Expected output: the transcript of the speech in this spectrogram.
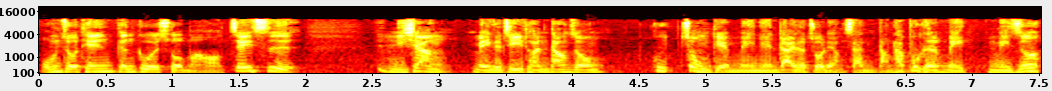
我们昨天跟各位说嘛，哦，这一次你像每个集团当中，重点每年大概就做两三档，他不可能每每周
